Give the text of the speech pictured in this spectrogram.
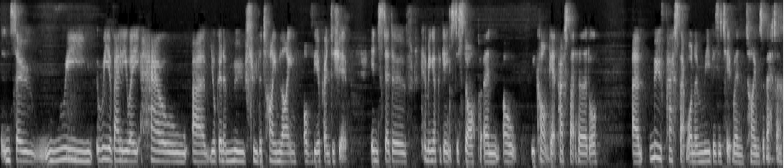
And so, re reevaluate how uh, you're going to move through the timeline of the apprenticeship instead of coming up against a stop and oh, we can't get past that hurdle. Um, move past that one and revisit it when times are better.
